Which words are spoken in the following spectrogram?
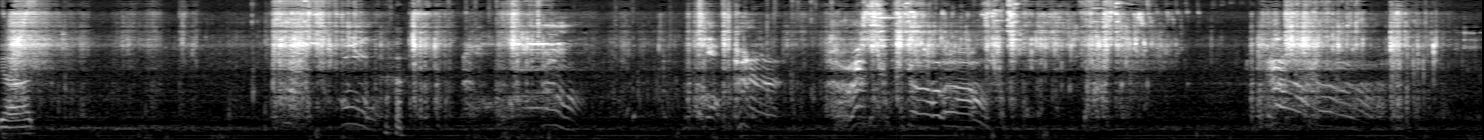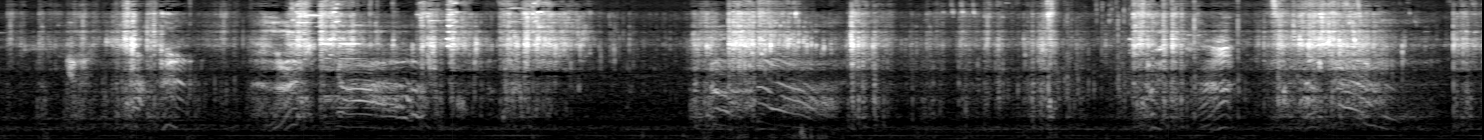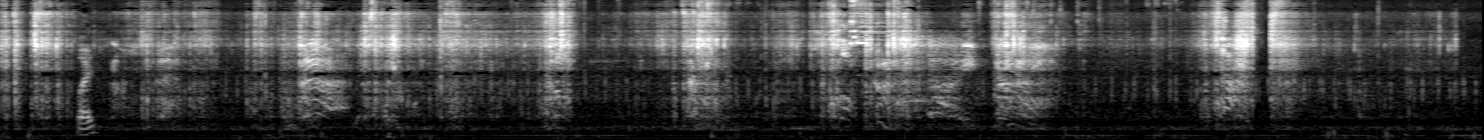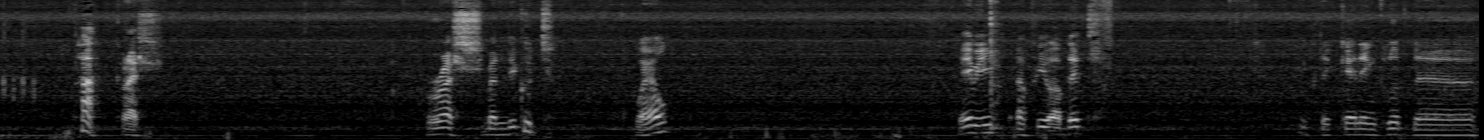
That Bandicoot. Well, maybe a few updates. If they can include the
